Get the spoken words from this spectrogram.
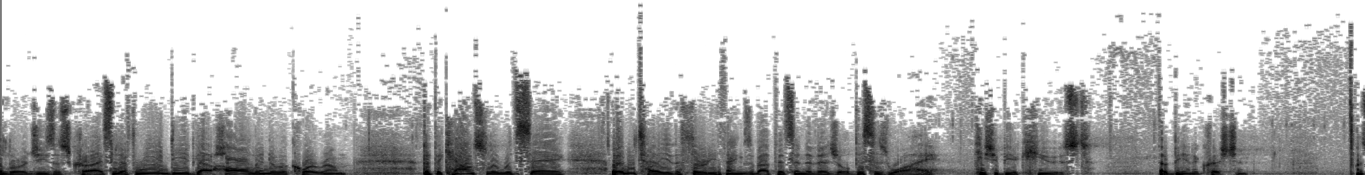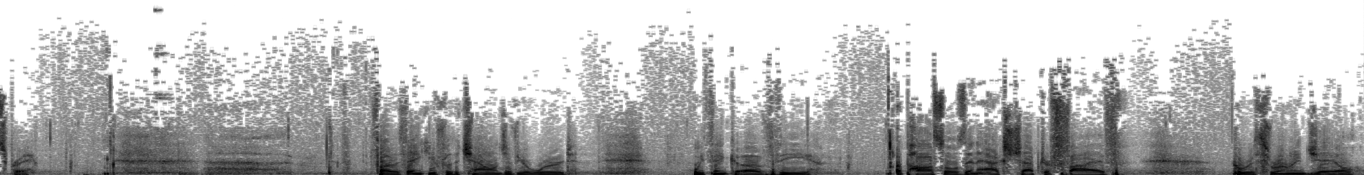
the Lord Jesus Christ. That if we indeed got hauled into a courtroom, that the counselor would say, Let me tell you the 30 things about this individual. This is why he should be accused of being a Christian. Let's pray. Father, thank you for the challenge of your word. We think of the apostles in Acts chapter 5 who were thrown in jail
